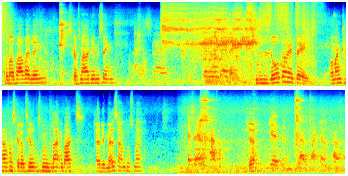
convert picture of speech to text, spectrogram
Har du været på arbejde længe? Skal du snart hjem i sengen? Nej, desværre ikke. Du lukker i dag. Hvor mange kaffer skal der til på sådan en lang vagt? Er det dem alle sammen, du har smagt? Altså alle kaffer? Ja. Ja, dem. Jeg har smagt alle kaffer.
